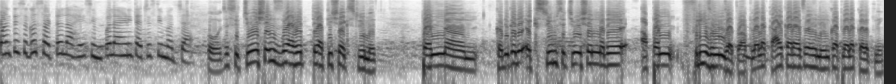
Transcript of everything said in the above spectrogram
पण ते सगळं सटल आहे सिंपल आहे आणि त्याचीच ती मज्जा आहे. हो जे सिच्युएशन्स जे आहेत ते अतिशय एक्स्ट्रीम आहेत. पण कधी कधी एक्स्ट्रीम सिच्युएशनमध्ये आपण फ्रीज होऊन जातो. आपल्याला काय करायचं हे नेमकं आपल्याला कळत नाही.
